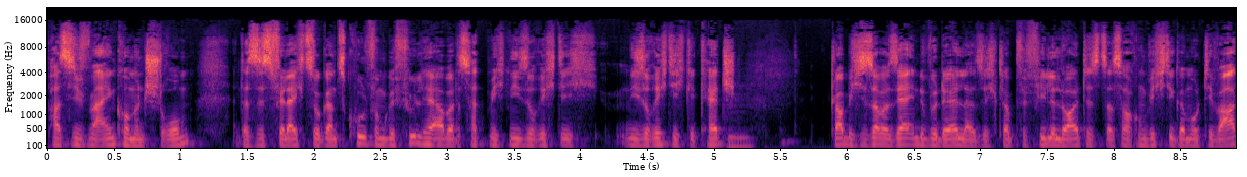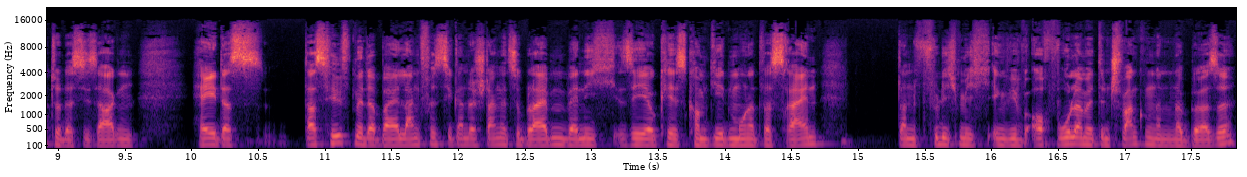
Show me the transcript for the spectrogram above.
passiven Einkommensstrom. Das ist vielleicht so ganz cool vom Gefühl her, aber das hat mich nie so richtig, nie so richtig gecatcht. Mhm glaube ich, ist aber sehr individuell. Also ich glaube, für viele Leute ist das auch ein wichtiger Motivator, dass sie sagen, hey, das, das hilft mir dabei, langfristig an der Stange zu bleiben, wenn ich sehe, okay, es kommt jeden Monat was rein, dann fühle ich mich irgendwie auch wohler mit den Schwankungen an der Börse.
